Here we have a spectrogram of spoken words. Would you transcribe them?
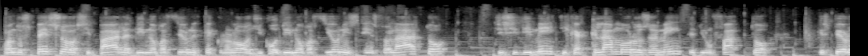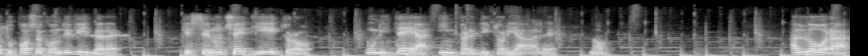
Quando spesso si parla di innovazione tecnologica o di innovazione in senso lato, ci si dimentica clamorosamente di un fatto che spero tu possa condividere, che se non c'è dietro un'idea imprenditoriale, no? allora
